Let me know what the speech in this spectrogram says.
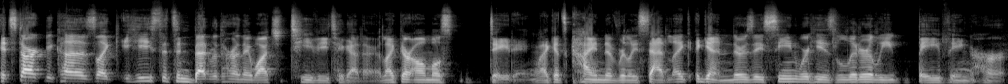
It's dark because like he sits in bed with her and they watch TV together. Like they're almost dating. Like it's kind of really sad. Like again, there's a scene where he is literally bathing her.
